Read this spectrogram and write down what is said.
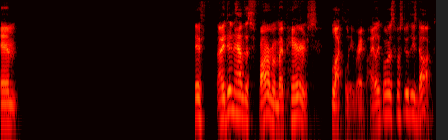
And if I didn't have this farm of my parents, luckily, right by, like what was I supposed to do with these dogs?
